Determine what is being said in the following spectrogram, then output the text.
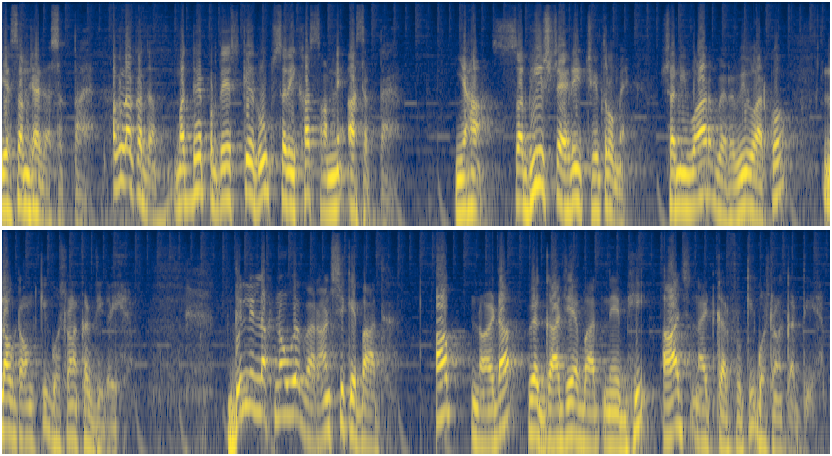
यह समझा जा सकता है। अगला कदम मध्य प्रदेश के रूप सरीखा सामने आ सकता है। यहाँ सभी शहरी क्षेत्रों में शनिवार व रविवार को लॉकडाउन की घोषणा कर दी गई है। दिल्ली, लखनऊ व वाराणसी के बाद अब नोएडा व गाजियाबाद ने भी आज नाइट कर्फ्यू की घोषणा कर दी है।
